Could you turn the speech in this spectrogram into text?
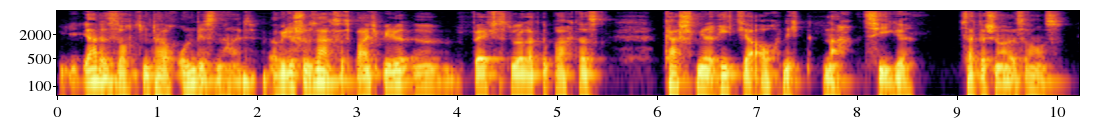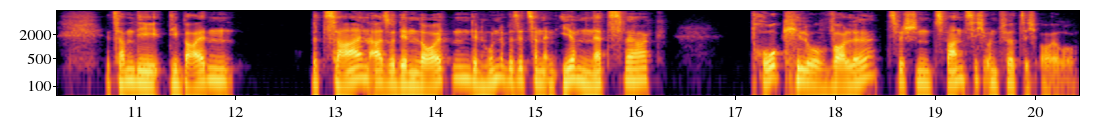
ja, das ist auch zum Teil auch Unwissenheit. Aber wie du schon sagst, das Beispiel, äh, welches du ja gerade gebracht hast, Kaschmir riecht ja auch nicht nach Ziege. Sagt ja schon alles aus. Jetzt haben die, die beiden bezahlen also den Leuten, den Hundebesitzern in ihrem Netzwerk pro Kilo Wolle zwischen 20 und 40 Euro.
